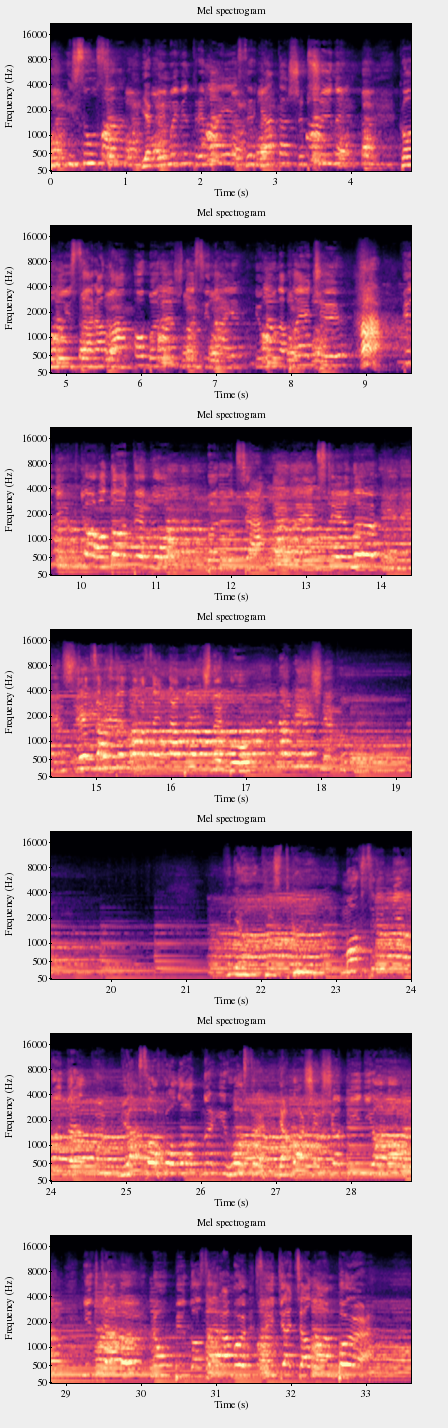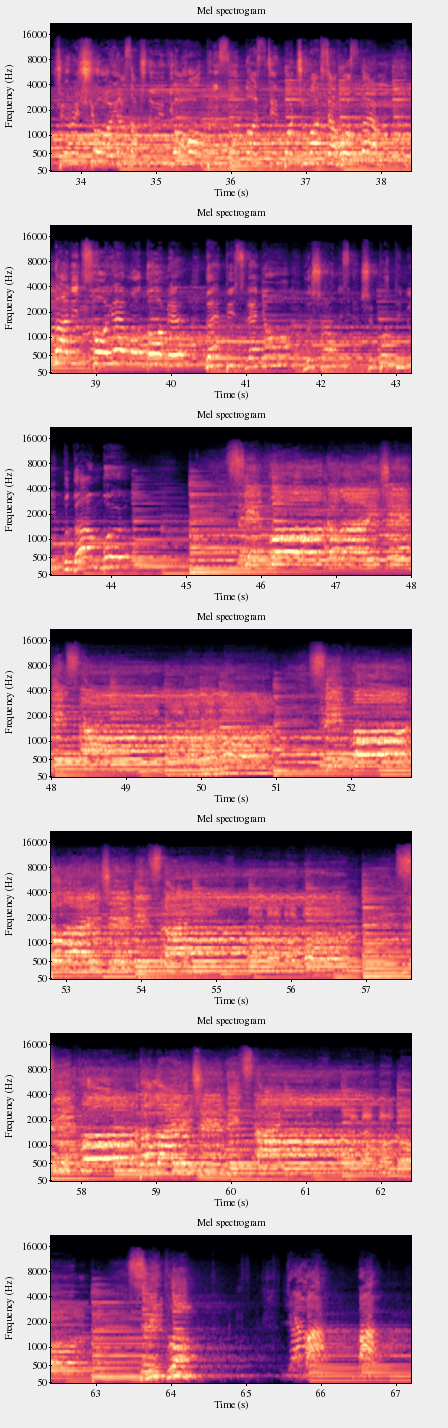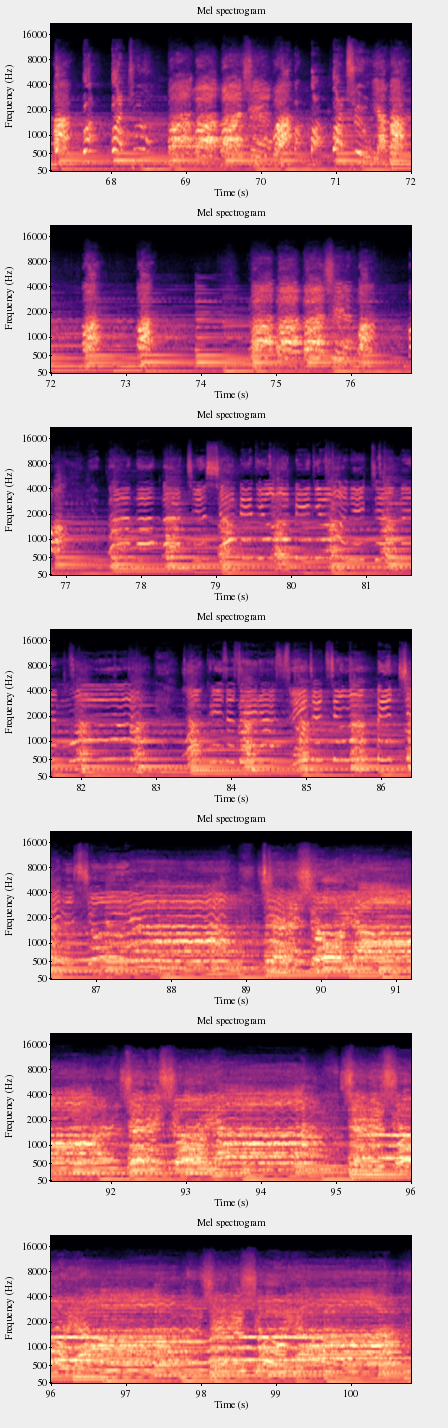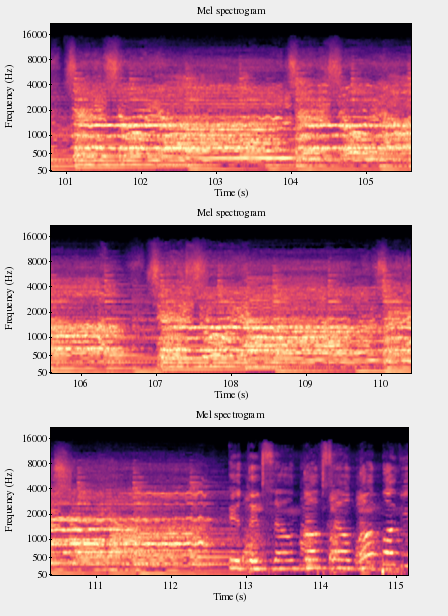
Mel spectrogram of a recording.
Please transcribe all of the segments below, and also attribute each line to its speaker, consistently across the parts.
Speaker 1: пальця, якими він тримає зернята шипшини. Коли сарана обережно сідає йому на плечі, від їхнього дотику беруться інеєм стіни. Він завжди носить на плічнику. В холодне і гостре. Я бачив, що під його нігтями, мов під озерами світяться лампи. Через що я завжди в його присутності почувався гостем, навіть в своєму домі, де після нього лишались шипотині дамби.
Speaker 2: 八八八吃呀八八八，
Speaker 1: 八八八吃八八。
